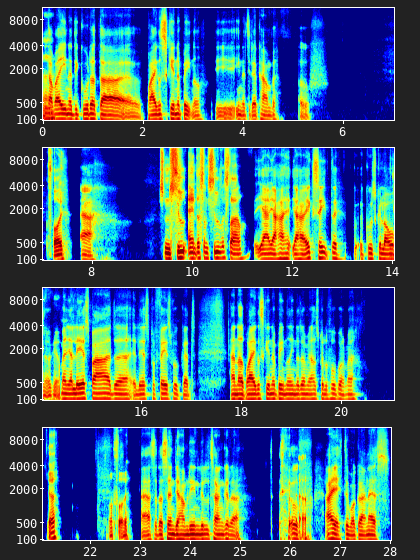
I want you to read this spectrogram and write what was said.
ja. der var en af de gutter, der øh, brækkede skinnebenet i en af de der kampe. Uff. Føj. Ja, Sådan Sil- Anderson Silver-style. ja jeg, har, jeg har ikke set det, gu- gudskelov. Okay. Men jeg læste bare, at uh, jeg læste på Facebook, at han havde brækket skinnebenet, en af dem, jeg havde spillet fodbold med. Ja. Og føj. Ja, så der sendte jeg ham lige en lille tanke der. Uff. Ej, det må gøre en as.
